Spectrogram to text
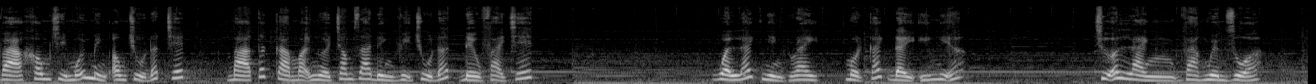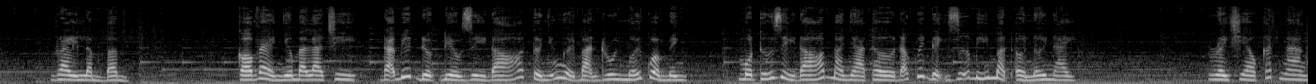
Và không chỉ mỗi mình ông chủ đất chết, mà tất cả mọi người trong gia đình vị chủ đất đều phải chết. Wallace nhìn Gray một cách đầy ý nghĩa. Chữa lành và nguyền rủa. Gray lầm bầm. Có vẻ như Malachi đã biết được điều gì đó từ những người bạn rui mới của mình, một thứ gì đó mà nhà thờ đã quyết định giữ bí mật ở nơi này. Rachel cắt ngang.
